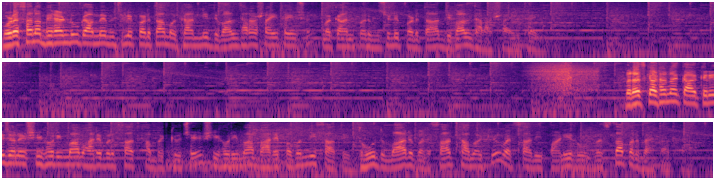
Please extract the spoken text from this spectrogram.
મોડાસાના ભેરાંડુ ગામે વીજળી પડતા મકાનની દિવાલ ધરાશાયી થઈ છે. મકાન પર વીજળી પડતા દિવાલ ધરાશાયી થઈ. બનાસકાંઠાના કાંકરેજ અને શિહોરીમાં ભારે વરસાદ ખાબક્યો છે. શિહોરીમાં ભારે પવનની સાથે ધોધમાર વરસાદ ખાબક્યો. વરસાદી પાણી રોડ રસ્તા પર વહેતા થયા.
